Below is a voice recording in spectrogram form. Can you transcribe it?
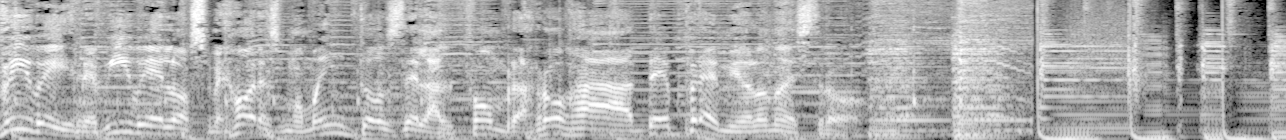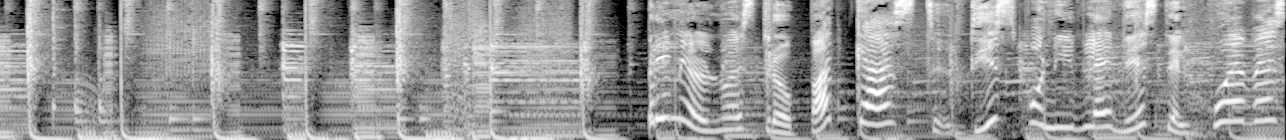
vive y revive los mejores momentos de la alfombra roja de Premio Lo Nuestro. Nuestro podcast disponible desde el jueves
